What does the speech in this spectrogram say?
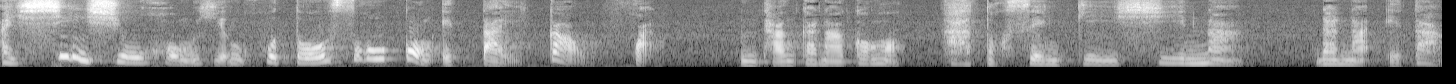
爱信修奉行佛陀所讲的大教法，毋通干那讲哦，啊，独善其身呐，咱若会当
